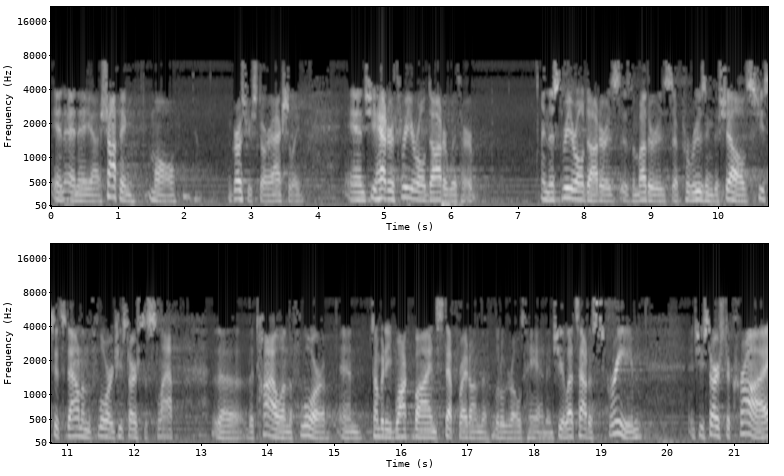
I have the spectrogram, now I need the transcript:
in, in a uh, shopping mall grocery store, actually. And she had her three year old daughter with her. And this three year old daughter, as, as, the mother is uh, perusing the shelves, she sits down on the floor and she starts to slap the, the tile on the floor. And somebody walked by and stepped right on the little girl's hand. And she lets out a scream and she starts to cry.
